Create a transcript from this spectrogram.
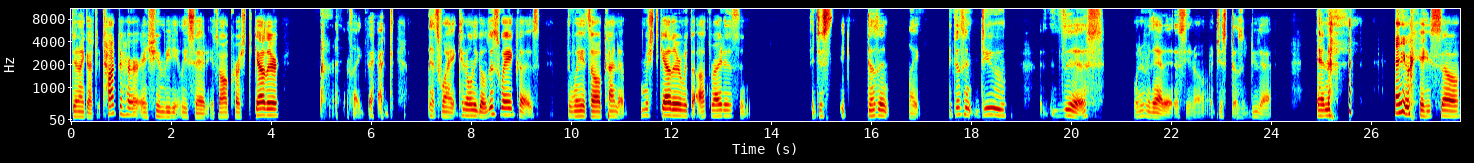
Then I got to talk to her and she immediately said, it's all crushed together like that. That's why it can only go this way because the way it's all kind of mushed together with the arthritis and it just, it doesn't like, it doesn't do this, whatever that is, you know, it just doesn't do that. And anyway, so,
